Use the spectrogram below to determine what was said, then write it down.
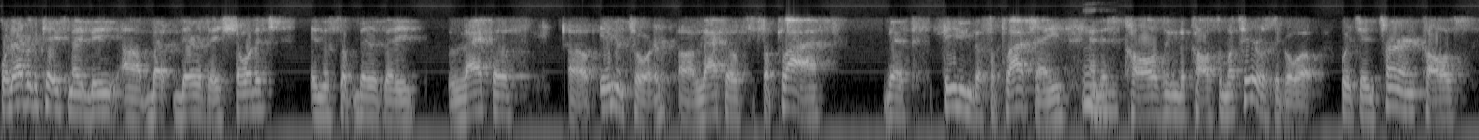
whatever the case may be. Uh, but there's a shortage in the there's a lack of uh, inventory, uh, lack of supply that's feeding the supply chain, and it's causing the cost of materials to go up, which in turn causes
